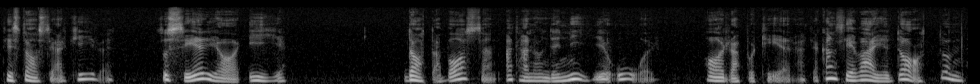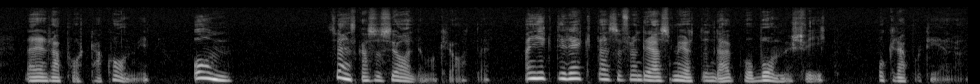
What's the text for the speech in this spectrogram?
till Stasi-arkivet, så ser jag i databasen att han under nio år har rapporterat. Jag kan se varje datum när en rapport har kommit om svenska socialdemokrater. Han gick direkt alltså från deras möten där på Bommersvik och rapporterade.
